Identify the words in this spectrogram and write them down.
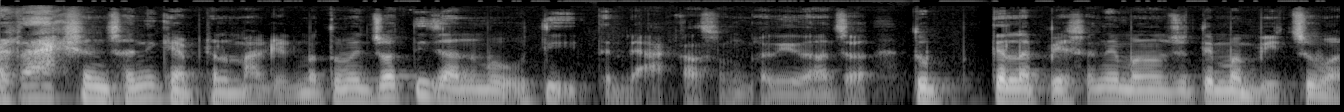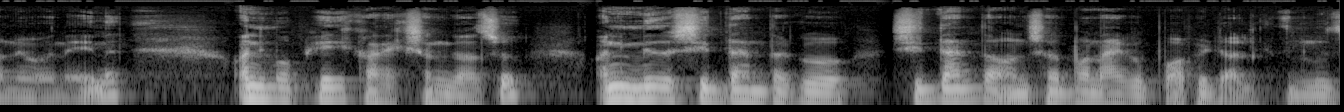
एट्र्याक्सन छ नि क्यापिटल मार्केटमा तपाईँ जति जानुभयो उति त्यसले आकर्षण गरिरहन्छ। त्यो त्यसलाई पेसा नै बनाउँछु त्यो म भिज्छु भन्यो भने होइन? अनि म फेरि करेक्सन गर्छु। अनि मेरो सिद्धान्तको सिद्धान्त अनुसार बनाएको प्रफिट अलिकति लुज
